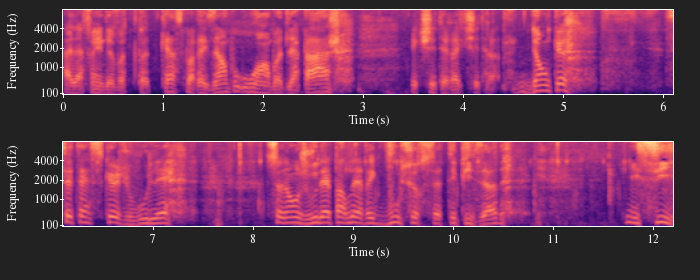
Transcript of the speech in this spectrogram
à la fin de votre podcast, par exemple, ou en bas de la page, etc., etc. Donc, euh, c'était ce que je voulais, ce dont je voulais parler avec vous sur cet épisode. Ici,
